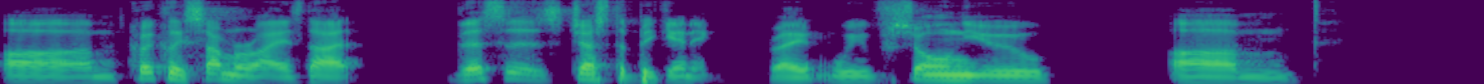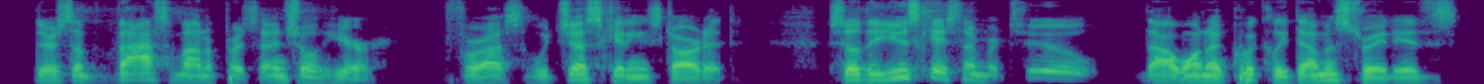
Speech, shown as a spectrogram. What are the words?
um, quickly summarize that this is just the beginning, right? We've shown you um, there's a vast amount of potential here for us. We're just getting started. So the use case number two that I want to quickly demonstrate is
